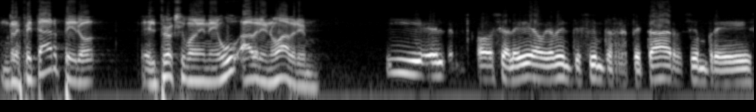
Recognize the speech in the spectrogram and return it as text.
respetar, pero el próximo DNU abren o abren. Y, el, o sea, la idea obviamente siempre es respetar, siempre es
